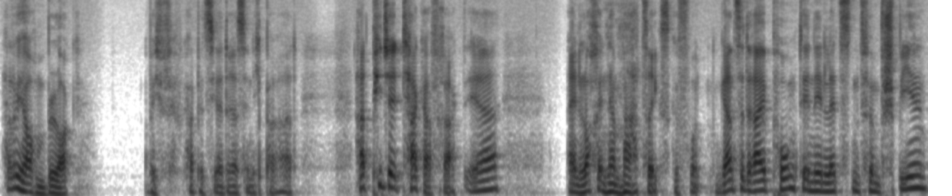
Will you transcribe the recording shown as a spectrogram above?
Hat ich auch einen Blog, aber ich habe jetzt die Adresse nicht parat. Hat PJ Tucker, fragt er, ein Loch in der Matrix gefunden. Ganze drei Punkte in den letzten fünf Spielen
